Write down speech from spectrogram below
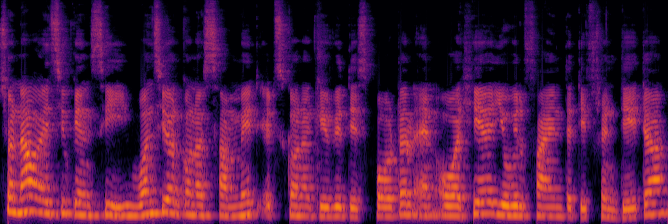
So now as you can see, once you are going to submit, it's going to give you this portal and over here you will find the different data.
